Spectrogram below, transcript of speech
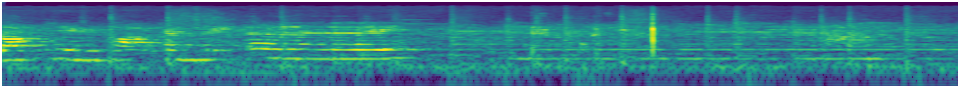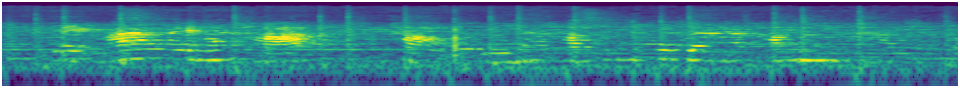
ร้องเพลงเพราะกันไหมเอ่ยเก่งมากเลยนะคะข่าววันนี้นะคะคุณครูเบนนะคะมีคำก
